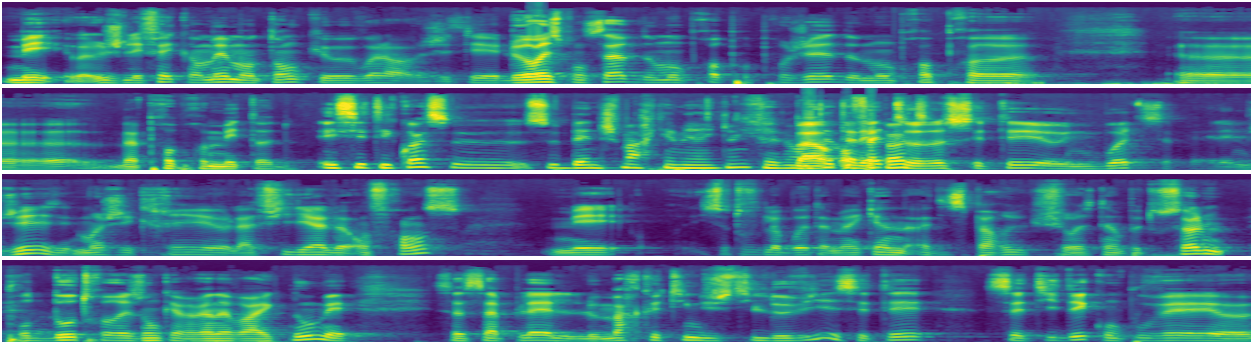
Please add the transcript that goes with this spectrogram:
Mais euh, je l'ai fait quand même en tant que voilà, j'étais le responsable de mon propre projet, de mon propre euh, ma propre méthode. Et c'était quoi ce, ce, benchmark américain que tu avais bah, en tête en à fait, l'époque? euh, c'était une boîte qui s'appelle LMG. Moi, j'ai créé la filiale en France, mais se trouve que la boîte américaine a disparu, que je suis resté un peu tout seul pour d'autres raisons qui n'avaient rien à voir avec nous. Mais ça s'appelait le marketing du style de vie et c'était cette idée qu'on pouvait euh,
